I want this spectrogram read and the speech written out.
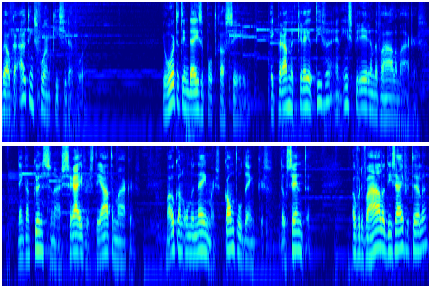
welke uitingsvorm kies je daarvoor? Je hoort het in deze podcastserie. Ik praat met creatieve en inspirerende verhalenmakers. Denk aan kunstenaars, schrijvers, theatermakers, maar ook aan ondernemers, kanteldenkers, docenten. Over de verhalen die zij vertellen,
